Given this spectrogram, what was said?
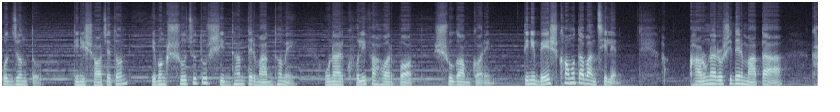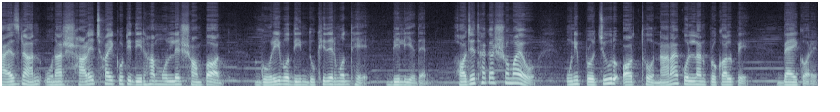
পর্যন্ত তিনি সচেতন এবং সুচতুর সিদ্ধান্তের মাধ্যমে ওনার খলিফা হওয়ার পথ সুগম করেন। তিনি বেশ ক্ষমতাবান ছিলেন। হারুনা রশিদের মাতা খায়েজরান ওনার সাড়ে ছয় কোটি দিরহাম মূল্যের সম্পদ গরিব ও দিন দুঃখীদের মধ্যে বিলিয়ে দেন। হজে থাকার সময়ও উনি প্রচুর অর্থ নানা কল্যাণ প্রকল্পে ব্যয় করেন।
